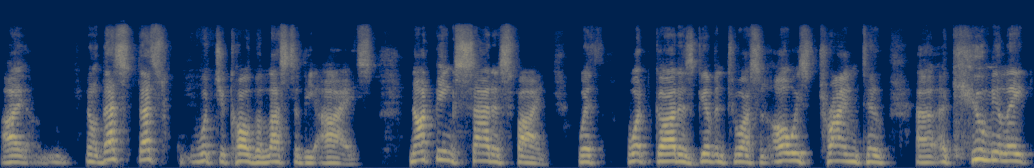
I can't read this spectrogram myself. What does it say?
I you know that's that's what you call the lust of the eyes, not being satisfied with what God has given to us and always trying to uh, accumulate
